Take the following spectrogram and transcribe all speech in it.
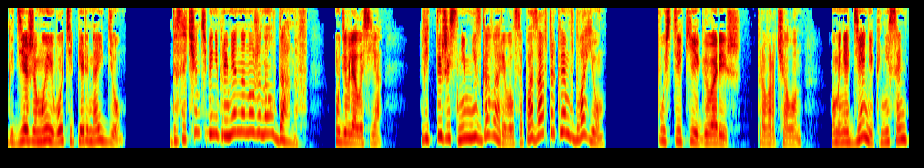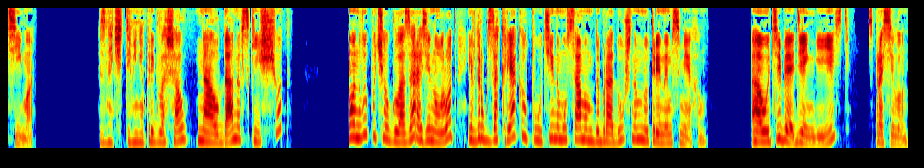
«Где же мы его теперь найдем?» «Да зачем тебе непременно нужен Алданов?» — удивлялась я. «Ведь ты же с ним не сговаривался, позавтракаем вдвоем». «Пустяки, говоришь», — проворчал он. «У меня денег не сантима». «Значит, ты меня приглашал на алдановский счет?» Он выпучил глаза, разинул рот и вдруг закрякал паутиному самым добродушным внутренним смехом. «А у тебя деньги есть?» — спросил он.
